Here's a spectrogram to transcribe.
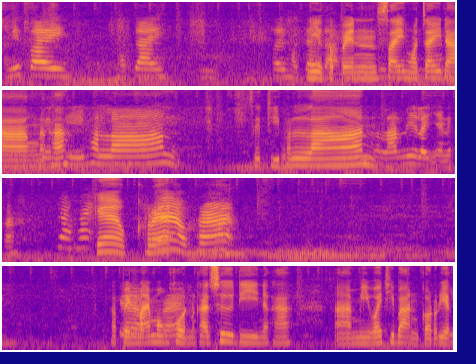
อันนี้ใส่หัวใจใส่หัวใจนี่ก็ด่างเป็นไส้หัวใจด่างนะคะเป็นผีพันล้านเศรษฐีพันล้าน พันล้านนี่อะไรอย่างนี้นะคะแก้วแคระ แก้วแคระก็เป็นไม้มงคลนะคะชื่อดีนะคะอ่ามีไว้ที่บ้านก็เรียก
